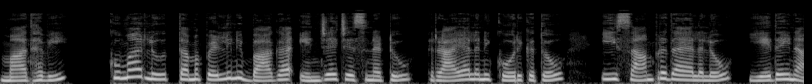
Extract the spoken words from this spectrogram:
మాధవి కుమార్లు తమ పెళ్ళిని బాగా ఎంజాయ్ చేసినట్టు రాయాలని కోరికతో ఈ సాంప్రదాయాలలో ఏదైనా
